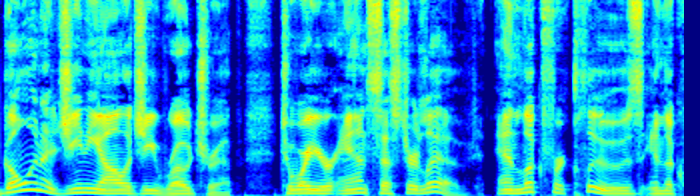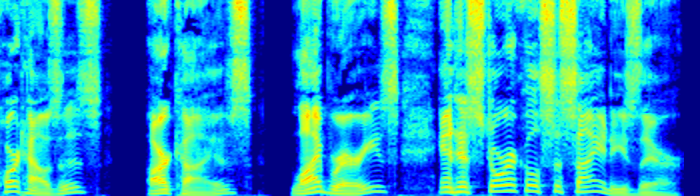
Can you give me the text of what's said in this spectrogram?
Go on a genealogy road trip to where your ancestor lived and look for clues in the courthouses, archives, libraries, and historical societies there.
